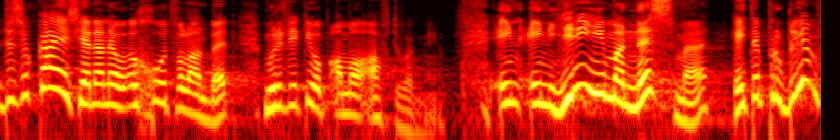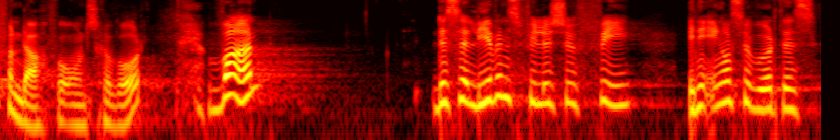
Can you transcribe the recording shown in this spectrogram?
dis oukei okay as jy dan nou 'n God wil aanbid, moet dit net nie op almal afdwing nie. En en hierdie humanisme het 'n probleem vandag vir ons geword, want dis 'n lewensfilosofie en die Engelse woord is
